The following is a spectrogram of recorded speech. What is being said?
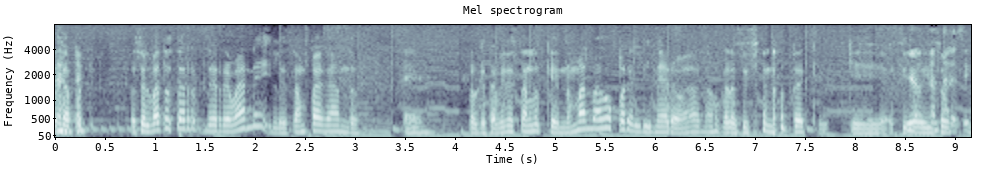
O sea, porque, o sea, el vato está de rebane y le están pagando. Eh, Porque también están los que nomás lo hago por el dinero. No, pero sí se nota que, que sí Yo, lo hizo. ándale, sí,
